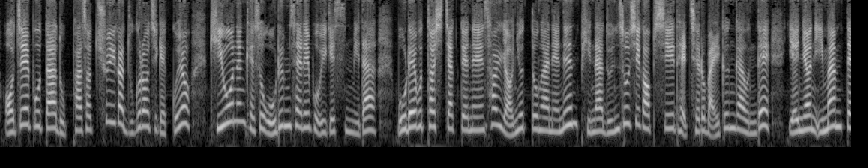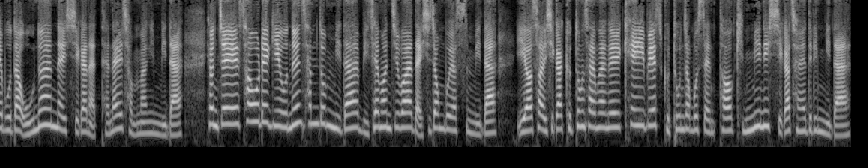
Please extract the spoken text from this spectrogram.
어제보다 높아서 추위가 누그러지겠고요. 기온은 계속 오름세를 보이겠습니다. 모레부터 시작되는 설 연휴 동안에는 비나 눈 소식 없이 대체로 맑은 가운데 예년 이맘때보다 온화한 날씨가 나타날 전망입니다. 현재 서울의 기온은 3도입니다. 미세먼지와 날씨 정보였습니다. 이어서 이 시각 교통 상황을 KBS 교통정보센터 김민희 씨가 전해드립니다.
